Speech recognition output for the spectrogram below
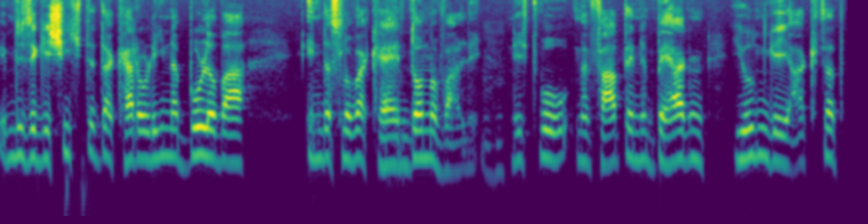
Eben diese Geschichte der Carolina Bulova in der Slowakei, in Donauwalli, mhm. nicht? wo mein Vater in den Bergen Juden gejagt hat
